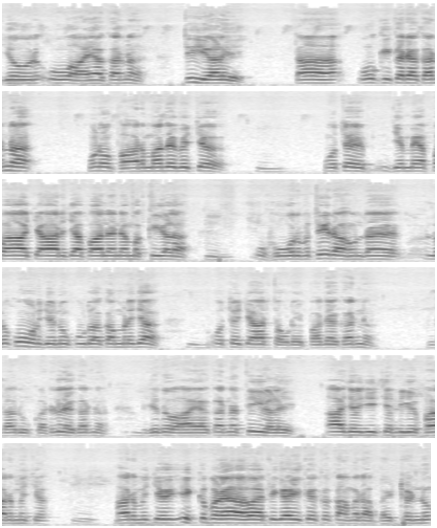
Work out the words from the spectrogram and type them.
ਜੋ ਉਹ ਆਇਆ ਕਰਨ ਧੀ ਵਾਲੇ ਤਾਂ ਉਹ ਕੀ ਕਰਿਆ ਕਰਨ? ਹੁਣ ਉਹ ਫਾਰਮਾਂ ਦੇ ਵਿੱਚ ਉਤੇ ਜਿਵੇਂ ਆਪਾਂ ਅਚਾਰ ਜਾਂ ਪਾ ਲੈਣਾ ਮੱਕੀ ਵਾਲਾ ਉਹ ਹੋਰ ਬਥੇਰਾ ਹੁੰਦਾ ਲੁਕਾਉਣ ਜਿਹਨੂੰ ਕੂੜਾ ਕੰਮਣ ਜਾ ਉੱਤੇ ਚਾਰ ਤੌੜੇ ਪਾ ਦਿਆ ਕਰਨ ਦਾਰੂ ਕੱਢ ਲਿਆ ਕਰਨ ਜਦੋਂ ਆਇਆ ਕਰਨ ਧੀ ਵਾਲੇ ਆ ਜਾਓ ਜੀ, ਚੱਲੀਏ ਫਾਰਮ 'ਚ। ਫਾਰਮ 'ਚ ਇੱਕ ਬਣਾਇਆ ਹੋਇਆ ਸੀਗਾ, ਇੱਕ ਇੱਕ ਕਮਰਾ ਬੈਠਣ ਨੂੰ।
